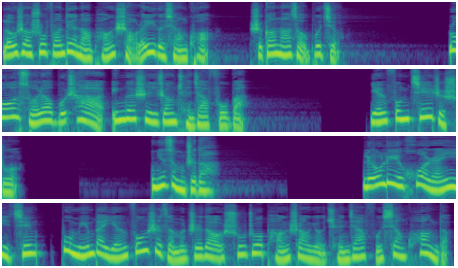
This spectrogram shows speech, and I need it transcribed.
楼上书房电脑旁少了一个相框，是刚拿走不久。若我所料不差，应该是一张全家福吧。严峰接着说：“你怎么知道？”刘丽豁然一惊，不明白严峰是怎么知道书桌旁上有全家福相框的。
